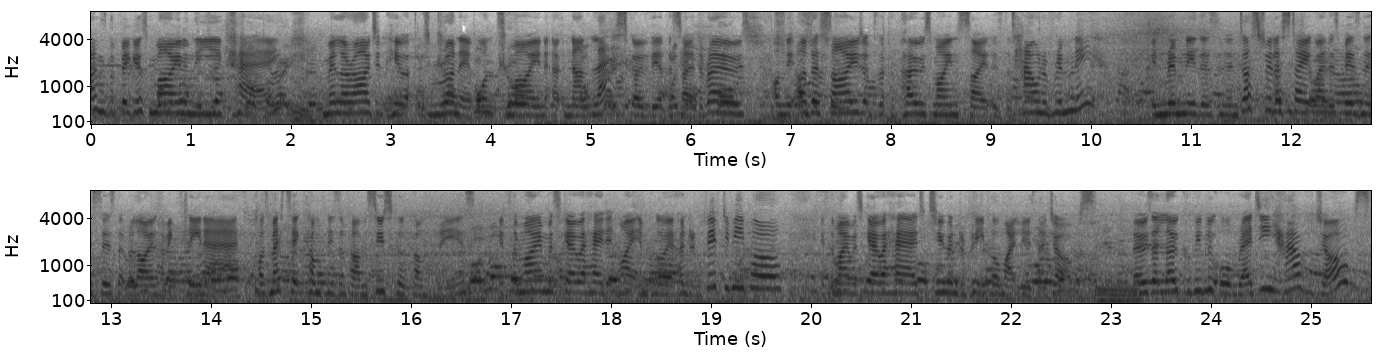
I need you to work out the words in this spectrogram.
Ffos-y-fran's the biggest mine in the UK. Miller Argent, who run it, want to mine at Nant Llesg over the other side of the road. On the other side of the proposed mine site is the town of Rhymney. In Rhymney, there's an industrial estate where there's businesses that rely on having clean air, cosmetic companies and pharmaceutical companies. If the mine was to go ahead it might employ 150 people. If the mine was to go ahead, 200 people might lose their jobs. Those are local people who already have jobs.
